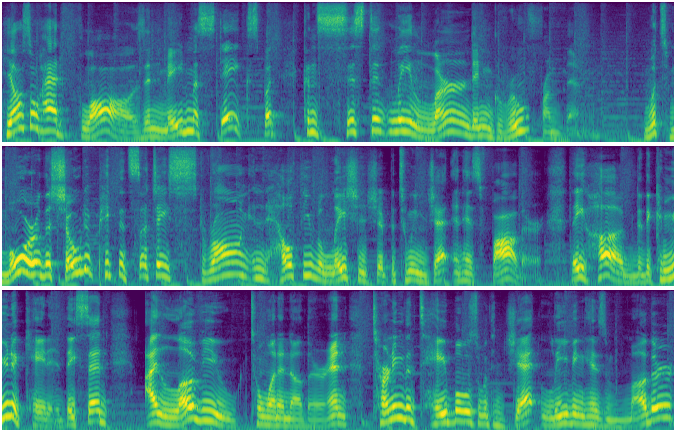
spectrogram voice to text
He also had flaws and made mistakes, but consistently learned and grew from them. What's more, the show depicted such a strong and healthy relationship between Jett and his father. They hugged, they communicated, they said, I love you to one another, and turning the tables with Jett leaving his mother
